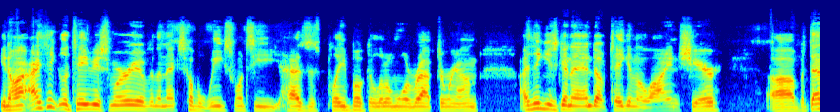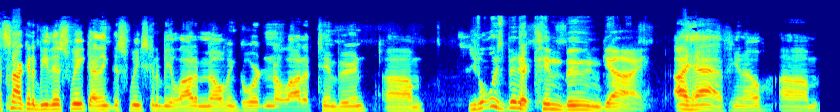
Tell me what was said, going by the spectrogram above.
you know, I, I think Latavius Murray over the next couple weeks, once he has his playbook a little more wrapped around, I think he's going to end up taking the lion's share. Uh, but that's not going to be this week. I think this week's going to be a lot of Melvin Gordon, a lot of Tim Boone. Um, you've always been a Tim Boone guy. I have, you know, um,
